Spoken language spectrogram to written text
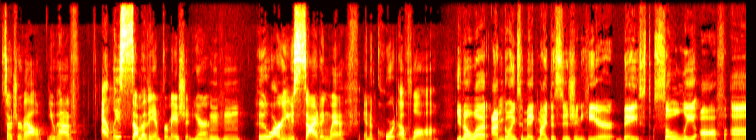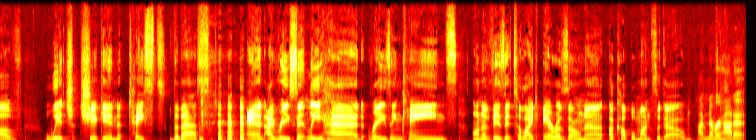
So, Tre'vell, you have at least some of the information here. Mm-hmm. Who are you siding with in a court of law? You know what? I'm going to make my decision here based solely off of which chicken tastes the best. and I recently had Raising Cane's on a visit to like Arizona a couple months ago. I've never had it.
